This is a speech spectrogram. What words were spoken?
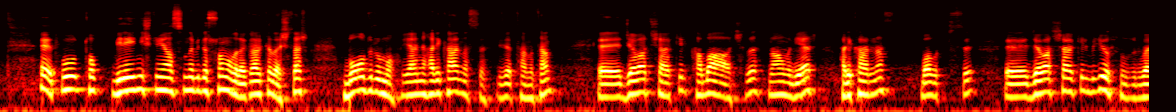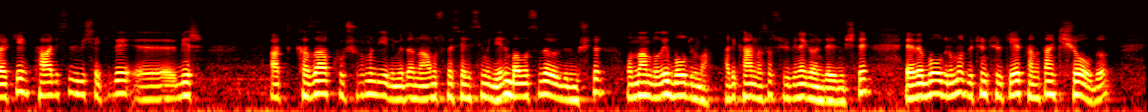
Evet bu top bireyin iş dünyasında bir de son olarak arkadaşlar Bodrum'u yani Halikarnas'ı bize tanıtan e, Cevat Şakir Kaba Ağaçlı namı diğer Halikarnas balıkçısı. E, Cevat Şakir biliyorsunuzdur belki talihsiz bir şekilde e, bir artık kaza kurşunu mu diyelim ya da namus meselesi mi diyelim babasını da öldürmüştü. Ondan dolayı Bodrum'a Halikarnas'a sürgüne gönderilmişti. E, ve Bodrum'u bütün Türkiye'ye tanıtan kişi oldu.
